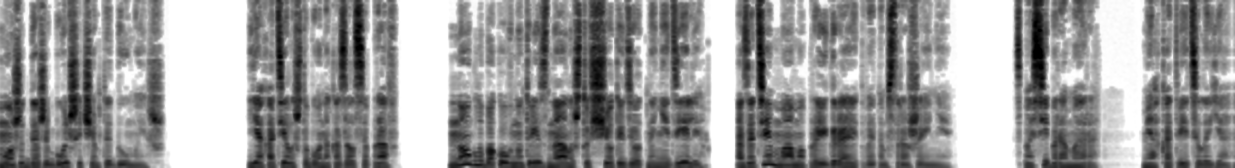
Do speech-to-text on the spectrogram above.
Может, даже больше, чем ты думаешь. Я хотела, чтобы он оказался прав, но глубоко внутри знала, что счет идет на недели, а затем мама проиграет в этом сражении. «Спасибо, Ромеро», — мягко ответила я.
